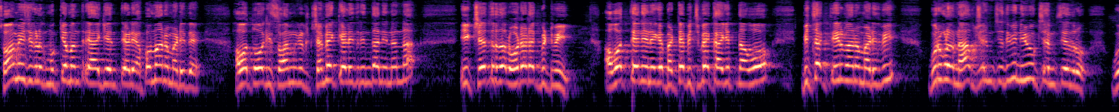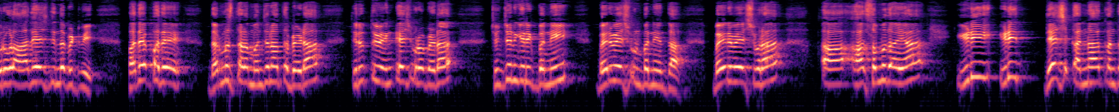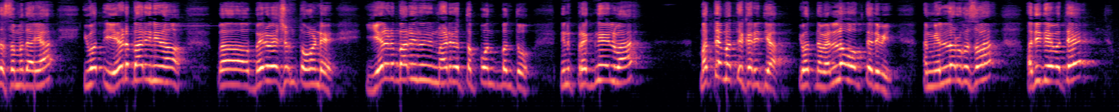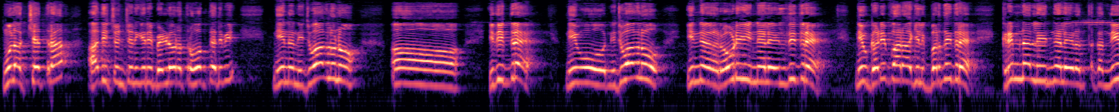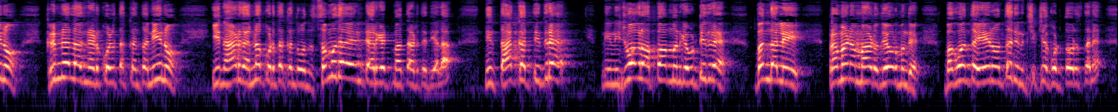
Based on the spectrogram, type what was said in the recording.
ಸ್ವಾಮೀಜಿಗಳಿಗೆ ಮುಖ್ಯಮಂತ್ರಿ ಆಗಿ ಅಂತೇಳಿ ಅಪಮಾನ ಮಾಡಿದೆ. ಅವತ್ತು ಹೋಗಿ ಸ್ವಾಮಿಗಳಿಗೆ ಕ್ಷಮೆ ಕೇಳಿದ್ರಿಂದ ನಿನ್ನನ್ನು ಈ ಕ್ಷೇತ್ರದಲ್ಲಿ ಓಡಾಡಕ್ಕೆ ಬಿಟ್ವಿ. ಅವತ್ತೇ ನಿನಗೆ ಬಟ್ಟೆ ಬಿಚ್ಚಬೇಕಾಗಿತ್ತು ನಾವು. ಬಿಚ್ಚಕ್ಕೆ ತೀರ್ಮಾನ ಮಾಡಿದ್ವಿ. ಗುರುಗಳಿಗೆ ನಾವು ಕ್ಷಮಿಸಿದ್ವಿ, ನೀವು ಕ್ಷಮಿಸಿದ್ರು ಗುರುಗಳ ಆದೇಶದಿಂದ ಬಿಟ್ವಿ. ಪದೇ ಪದೇ ಧರ್ಮಸ್ಥಳ ಮಂಜುನಾಥ ಬೇಡ ತಿರುಪತಿ ವೆಂಕಟೇಶ್ವರ ಬೇಡ, ಚುಂಚನಗಿರಿಗೆ ಬನ್ನಿ, ಭೈರವೇಶ್ವರನ ಬನ್ನಿ ಅಂತ. ಭೈರವೇಶ್ವರ, ಆ- ಸಮುದಾಯ ಇಡೀ ಇಡೀ ದೇಶಕ್ಕೆ ಅನ್ನ ಹಾಕಂಥ ಸಮುದಾಯ. ಇವತ್ತು ಎರಡು ಬಾರಿ ನೀನು ಭೈರವೇಶ್ವರನ ತೊಗೊಂಡೆ. ತಗೊಂಡೆ ಎರಡು ಬಾರಿ ನೀನು ಮಾಡಿರೋ ತಪ್ಪು ಅಂತ ಬಂತು. ನಿನಗೆ ಪ್ರಜ್ಞೆ ಇಲ್ವಾ? ಮತ್ತೆ ಮತ್ತೆ ಕರಿತೀಯ. ಇವತ್ತು ನಾವೆಲ್ಲ ಹೋಗ್ತಾ ಇದ್ದೀವಿ ನಮ್ಗೆಲ್ಲರಿಗೂ ಸಹ ಅಧಿದೇವತೆ, ಮೂಲ ಕ್ಷೇತ್ರ ಆದಿಚುಂಚನಗಿರಿ ಬೆಳ್ಳೂರ ಹತ್ರ ಹೋಗ್ತಾ ಇದೀವಿ. ನೀನು ನಿಜವಾಗ್ಲೂ ಇದಿದ್ರೆ, ನೀವು ನಿಜವಾಗ್ಲೂ ಇನ್ನು ರೌಡಿ ಹಿನ್ನೆಲೆ ಇಲ್ದಿದ್ರೆ, ನೀವು ಗಡಿಪಾರಾಗಿ ಇಲ್ಲಿಗೆ ಬರ್ದಿದ್ರೆ ಕ್ರಿಮಿನಲ್ ಹಿನ್ನೆಲೆ ಇರತಕ್ಕಂಥ ನೀನು ಕ್ರಿಮಿನಲ್ ಆಗಿ ನಡ್ಕೊಳ್ತಕ್ಕಂಥ ನೀನು, ಈ ನಾಡಿಗೆ ಅನ್ನ ಕೊಡ್ತಕ್ಕಂಥ ಒಂದು ಸಮುದಾಯ ಟಾರ್ಗೆಟ್ ಮಾತಾಡ್ತಿದ್ಯಲ್ಲ ನೀನು ತಾಕತ್ತಿದ್ರೆ, ನೀನು ನಿಜವಾಗ್ಲೂ ಅಪ್ಪ ಅಮ್ಮನಿಗೆ ಹುಟ್ಟಿದ್ರೆ ಬಂದಲ್ಲಿ ಪ್ರಮಾಣ ಮಾಡು ದೇವ್ರ ಮುಂದೆ. ಭಗವಂತ ಏನು ಅಂತ ನಿನಗೆ ಶಿಕ್ಷೆ ಕೊಟ್ಟು ತೋರಿಸ್ತಾನೆ.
